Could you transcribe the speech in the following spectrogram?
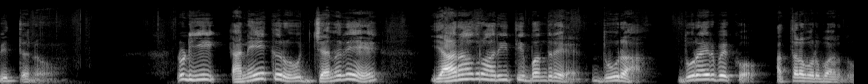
ಬಿದ್ದನು ನೋಡಿ, ಈ ಅನೇಕರು ಜನರೇ ಯಾರಾದರೂ ಆ ರೀತಿ ಬಂದರೆ ದೂರ ದೂರ ಇರಬೇಕು ಹತ್ತಿರ ಬರಬಾರ್ದು.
